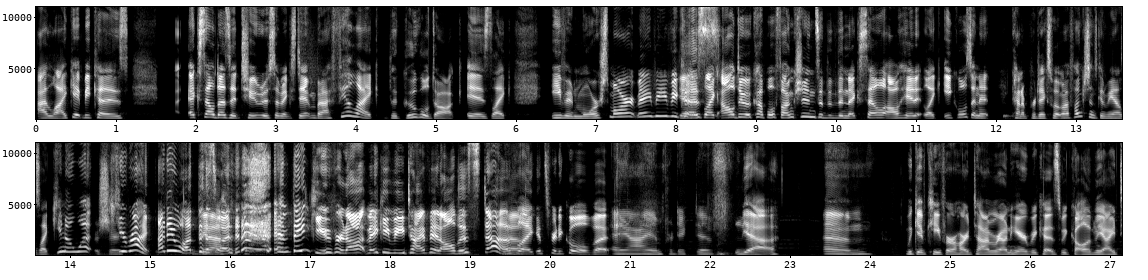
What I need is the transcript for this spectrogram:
I like it because Excel does it too to some extent, but I feel like the Google Doc is like even more smart, maybe because Yes. like I'll do a couple functions and then the next cell I'll hit it like equals and it kind of predicts what my function's gonna be. I was like, you know what? Sure. You're right. I do want this Yeah. one. and thank you for not making me type in all this stuff. Yeah. Like it's pretty cool. But AI and predictive. yeah. Um, we give Kiefer a hard time around here because we call him the IT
